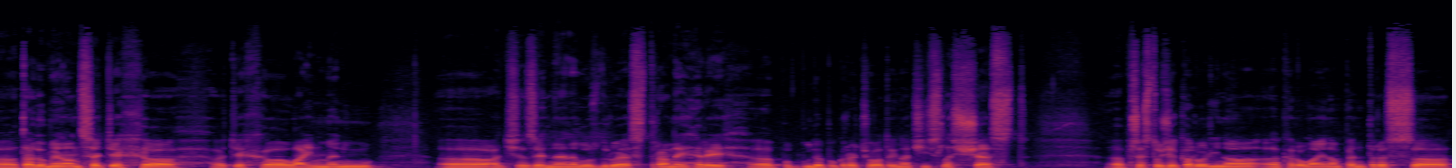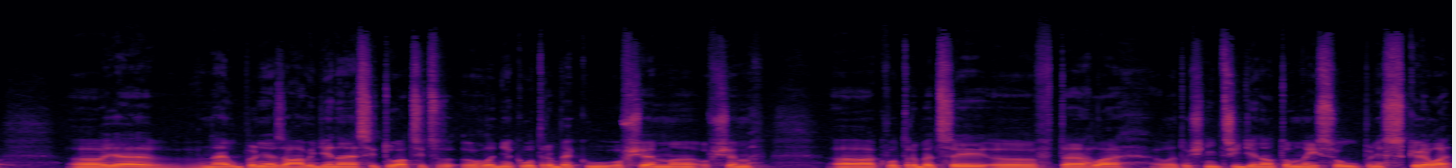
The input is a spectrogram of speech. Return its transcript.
Eh, ta dominance těch, eh, těch linemenů, eh, ať z jedné nebo z druhé strany hry, bude pokračovat i na čísle 6. Přestože Carolina, Carolina Panthers je v neúplně záviděné situaci co, ohledně quarterbacků, ovšem, ovšem quarterbacki v téhle letošní třídě na tom nejsou úplně skvěle.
